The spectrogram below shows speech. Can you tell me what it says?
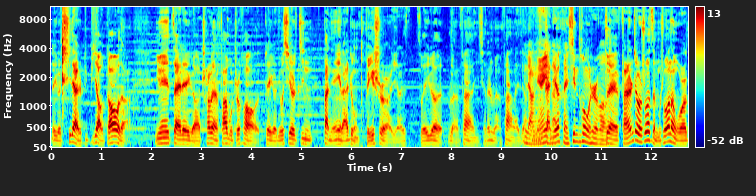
这个期待是比比较高的，因为在这个叉 One 发布之后，这个尤其是近半年以来这种颓势，也是作为一个软饭以前的软饭来讲，两年感觉很心痛是吗？，对，反正就是说怎么说呢，我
